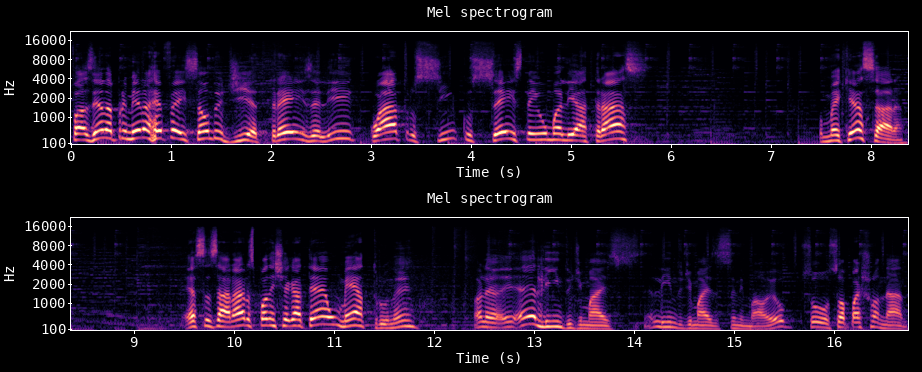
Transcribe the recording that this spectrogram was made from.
fazendo a primeira refeição do dia. Três ali, quatro, cinco, seis, tem uma ali atrás. Como é que é, Sara? Essas araras podem chegar até um metro, né? Olha, é lindo demais. É lindo demais esse animal. Eu sou, sou apaixonado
